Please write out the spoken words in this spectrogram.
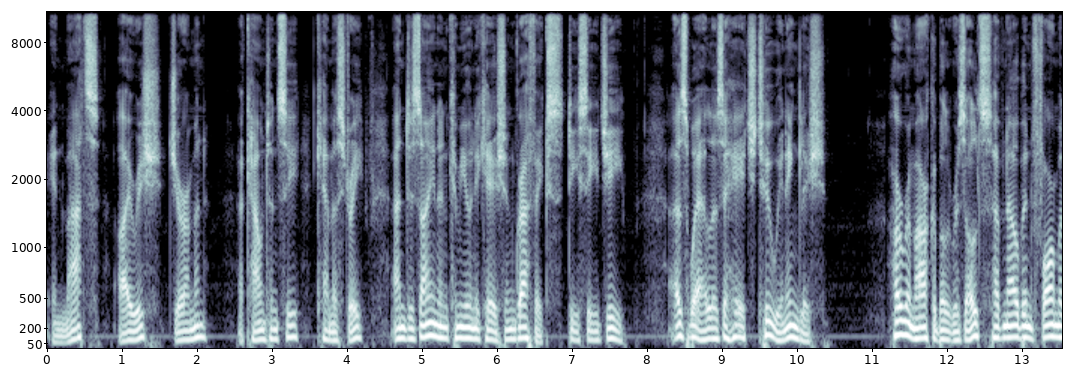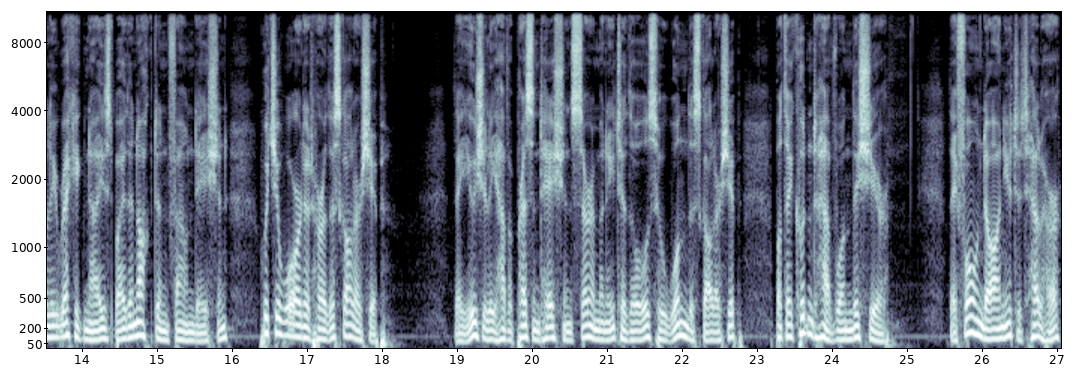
in maths, Irish, German, accountancy, chemistry, and design and communication graphics, DCG, as well as a H2 in English. Her remarkable results have now been formally recognised by the Naughton Foundation, which awarded her the scholarship. They usually have a presentation ceremony to those who won the scholarship, but they couldn't have one this year. They phoned Anya to tell her,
